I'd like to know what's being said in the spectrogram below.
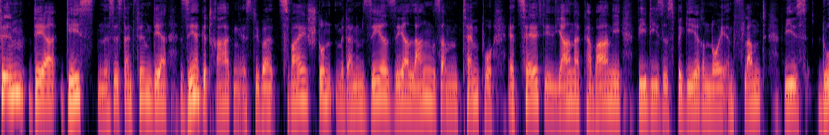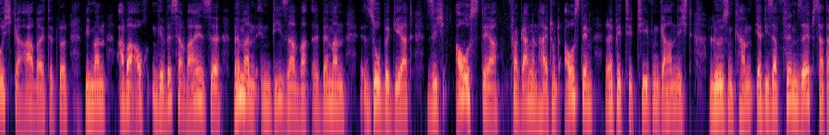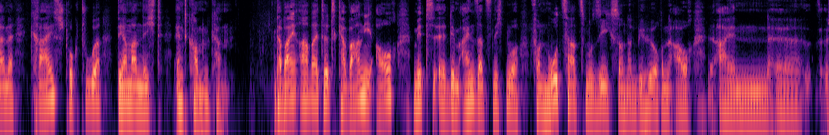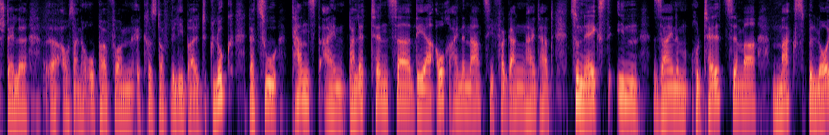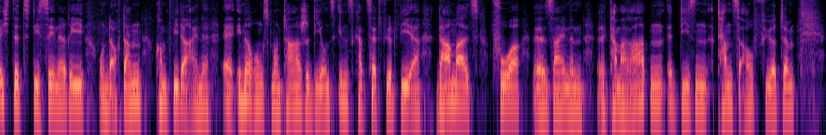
Film der Gesten. Es ist ein Film, der sehr getragen ist. Über zwei Stunden mit einem sehr, sehr langsamen Tempo erzählt Liliana Cavani, wie dieses Begehren neu entflammt, wie es durchgearbeitet wird, wie man aber auch in gewisser Weise, wenn man in dieser, wenn man so begehrt, sich aus der Vergangenheit und aus dem Repetitiven gar nicht lösen kann. Ja, dieser Film selbst hat eine Kreisstruktur, der man nicht entkommen kann. Dabei arbeitet Cavani auch mit äh, dem Einsatz nicht nur von Mozarts Musik, sondern wir hören auch äh, eine äh, Stelle äh, aus einer Oper von Christoph Willibald Gluck. Dazu tanzt ein Balletttänzer, der auch eine Nazi-Vergangenheit hat. Zunächst in seinem Hotelzimmer. Max beleuchtet die Szenerie und auch dann kommt wieder eine Erinnerungsmontage, die uns ins KZ führt, wie er damals vor äh, seinen äh, Kameraden äh, diesen Tanz aufführte.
